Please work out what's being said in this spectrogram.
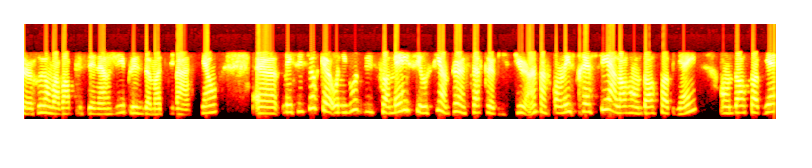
heureux, on va avoir plus d'énergie, plus de motivation. Euh, mais c'est sûr qu'au niveau du sommeil, c'est aussi un peu un cercle vicieux, hein, parce qu'on est stressé, alors on dort pas bien on dort pas bien,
